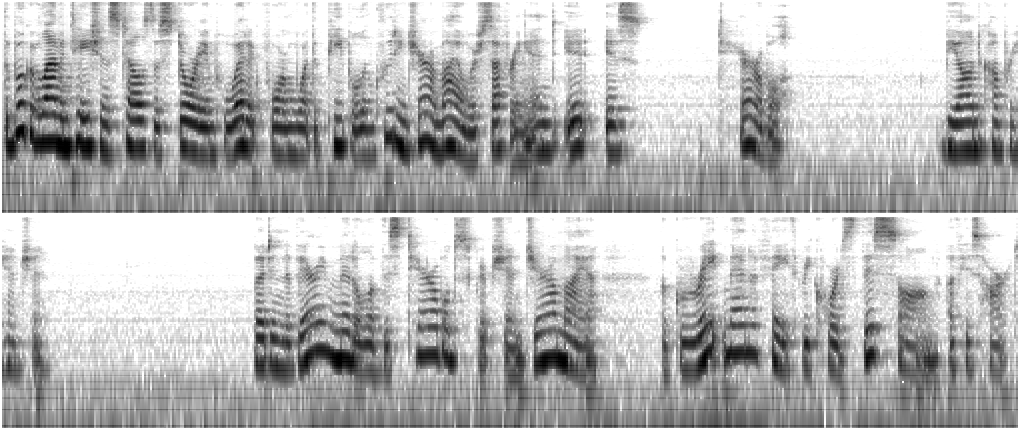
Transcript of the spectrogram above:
The book of Lamentations tells the story in poetic form what the people, including Jeremiah, were suffering, and it is terrible beyond comprehension. But in the very middle of this terrible description, Jeremiah, a great man of faith, records this song of his heart.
